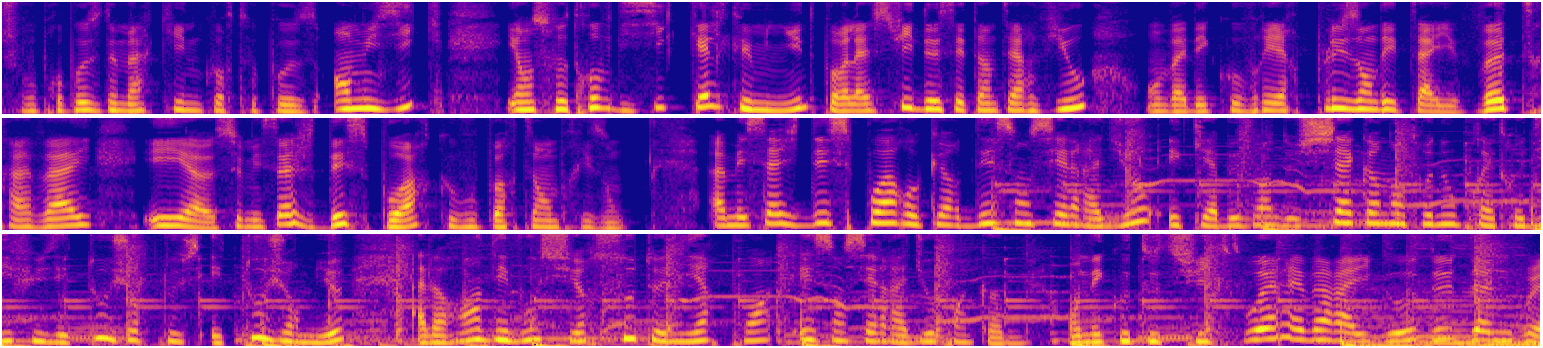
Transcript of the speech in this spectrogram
je vous propose de marquer une courte pause en musique et on se retrouve d'ici quelques minutes pour la suite de cette interview. On va découvrir plus en détail votre travail et euh, ce message d'espoir que vous portez en prison. Un message d'espoir au cœur d'Essentiel Radio et qui a besoin de chacun d'entre nous pour être diffusé toujours plus et toujours mieux. Alors rendez-vous sur soutenir.essentielradio.com. On écoute tout de suite Wherever I Go de Don Gray.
